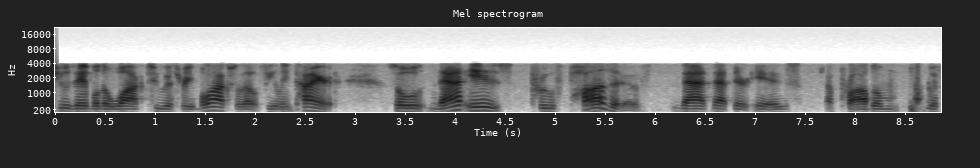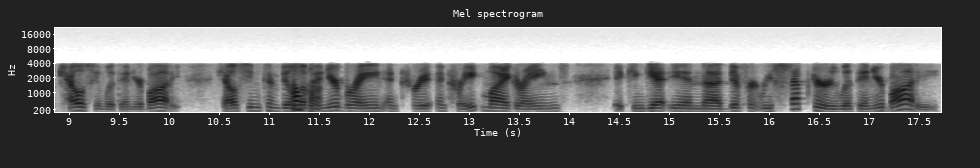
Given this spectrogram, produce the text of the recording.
she was able to walk two or three blocks without feeling tired. So that is proof positive that that there is a problem with calcium within your body. Calcium can build okay. up in your brain and create and create migraines. It can get in uh, different receptors within your body,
